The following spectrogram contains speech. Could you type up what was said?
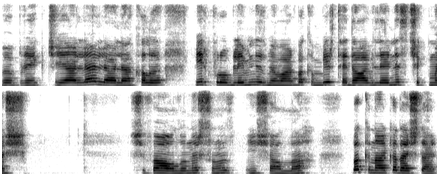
Böbrek, ciğerlerle alakalı bir probleminiz mi var? Bakın bir tedavileriniz çıkmış. Şifa alınırsınız inşallah. Bakın arkadaşlar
